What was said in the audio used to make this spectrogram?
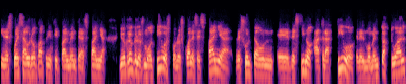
y después a Europa, principalmente a España. Yo creo que los motivos por los cuales España resulta un eh, destino atractivo en el momento actual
